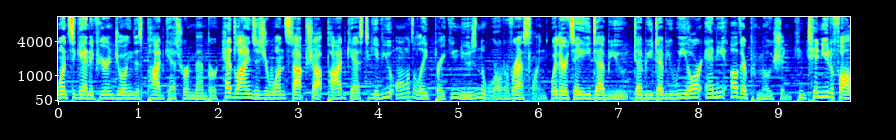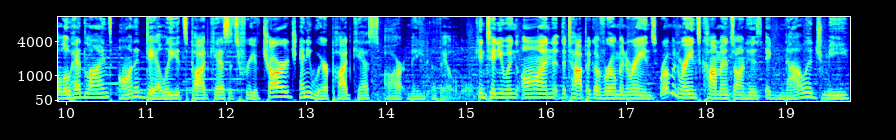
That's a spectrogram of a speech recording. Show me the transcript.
Once again, if you're enjoying this podcast, remember Headlines is your one stop shop podcast to give you all the late breaking news in the world of wrestling. Whether it's AEW, WWE, or any other promotion, continue to follow Headlines on a daily. It's a podcast that's free of charge anywhere podcasts are made available. Continuing on the topic of Roman Reigns, Roman Reigns comments on his Acknowledge Me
